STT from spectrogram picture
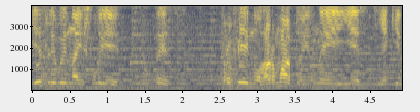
якщо ви знайшли десь трофейну гармату і в неї є якісь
